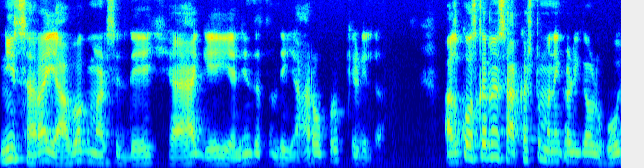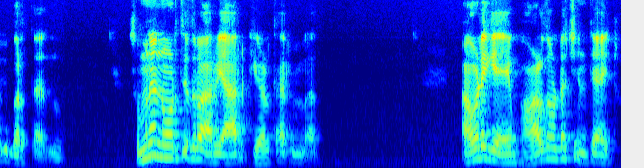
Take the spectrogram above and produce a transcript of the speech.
ನೀ ಸರ ಯಾವಾಗ ಮಾಡಿಸಿದ್ದೆ, ಹೇಗೆ, ಎಲ್ಲಿಂದ ತಂದೆ ಯಾರೊಬ್ಬರು ಕೇಳಿಲ್ಲ. ಅದಕ್ಕೋಸ್ಕರನೇ ಸಾಕಷ್ಟು ಮನೆಗಳಿಗೆ ಅವಳು ಹೋಗಿ ಬರ್ತಾ ಇದ್ಲು. ಸುಮ್ಮನೆ ನೋಡ್ತಿದ್ರು ಅವ್ರು ಯಾರು ಕೇಳ್ತಾ ಇರಲಿಲ್ಲ. ಅವಳಿಗೆ ಭಾಳ ದೊಡ್ಡ ಚಿಂತೆ ಆಯಿತು.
